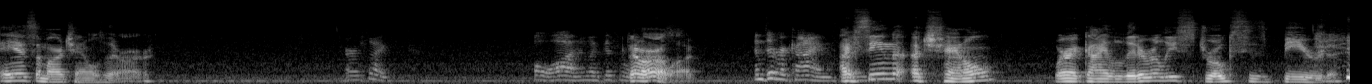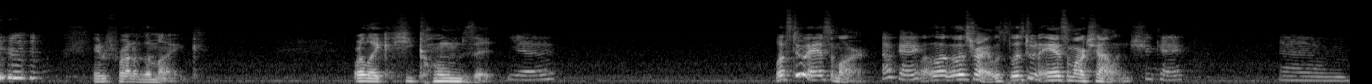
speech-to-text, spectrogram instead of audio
ASMR channels there are? There's like a lot, and like different. There are a lot. And different kinds. I've like- seen a channel where a guy literally strokes his beard in front of the mic. Or like he combs it. yeah. Let's do ASMR. Okay. Let- let- Let's try it. Let's let's do an ASMR challenge. Okay. Um.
